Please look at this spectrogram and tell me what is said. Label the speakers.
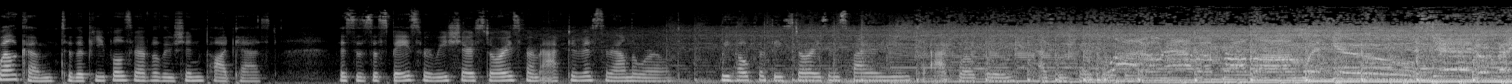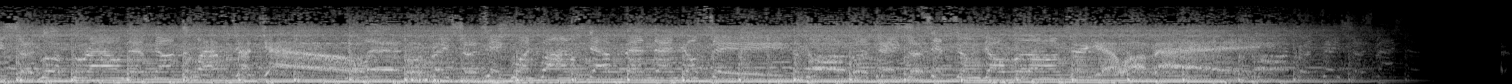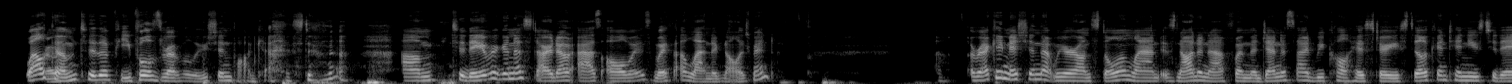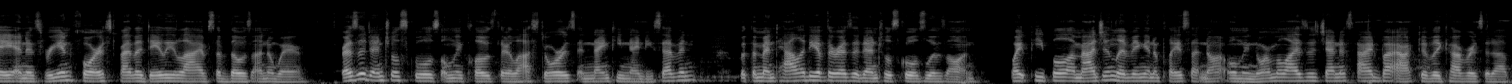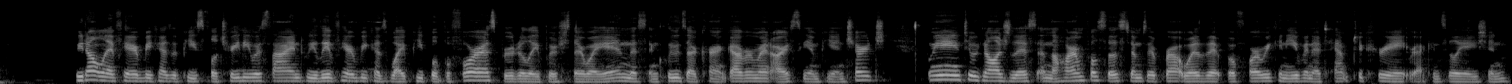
Speaker 1: Welcome to the People's Revolution podcast. This is the space where we share stories from activists around the world. We hope that these stories inspire you to act locally as we
Speaker 2: Well, I
Speaker 1: globally. Welcome to the People's Revolution podcast. um, today we're going to start out, as always, with a land acknowledgement. A recognition that we are on stolen land is not enough when the genocide we call history still continues today and is reinforced by the daily lives of those unaware. Residential schools only closed their last doors in 1997, but the mentality of the residential schools lives on. White people imagine living in a place that not only normalizes genocide but actively covers it up. We don't live here because a peaceful treaty was signed. We live here because white people before us brutally pushed their way in. This includes our current government, RCMP, and church. We need to acknowledge this and the harmful systems it brought with it before we can even attempt to create reconciliation.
